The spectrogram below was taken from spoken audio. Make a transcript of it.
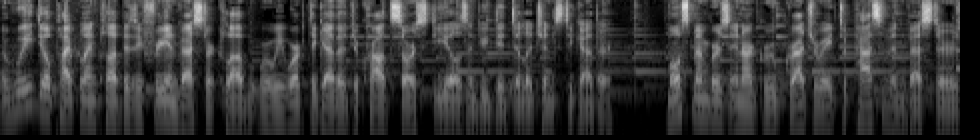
The Hui Deal Pipeline Club is a free investor club where we work together to crowdsource deals and do due diligence together. Most members in our group graduate to passive investors,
